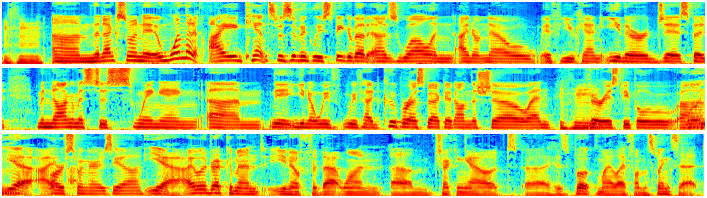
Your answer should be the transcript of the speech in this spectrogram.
Um, the next one, uh, one that I can't specifically speak about as well, and I don't know if you can either, Jace, but monogamous to swinging. Um, you know, we've we've had Cooper S. Beckett on the show, and various people who um, Well, yeah, I- are swingers. Yeah, Yeah, I would recommend you know for that one um, checking out uh, his book "My Life on the Swing Set,"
